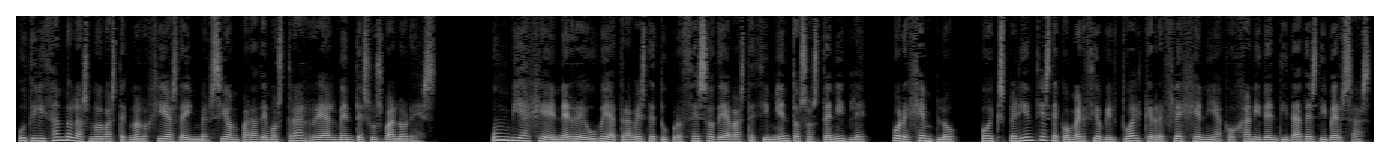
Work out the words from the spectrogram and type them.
utilizando las nuevas tecnologías de inmersión para demostrar realmente sus valores. Un viaje en RV a través de tu proceso de abastecimiento sostenible, por ejemplo, o experiencias de comercio virtual que reflejen y acojan identidades diversas,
